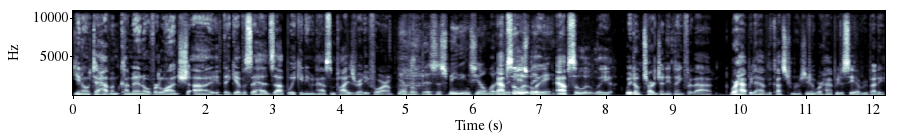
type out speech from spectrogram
you know, to have them come in over lunch. Uh, if they give us a heads up, we can even have some pies ready for them. Yeah, little business meetings, you know, whatever the case may Absolutely, be. absolutely. We don't charge anything for that. We're happy to have the customers. You know, we're happy to see everybody.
